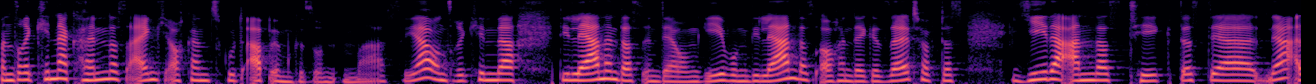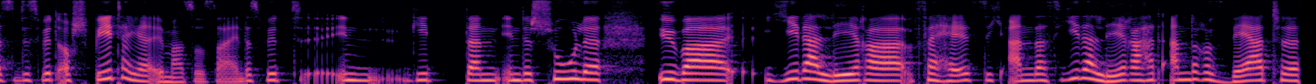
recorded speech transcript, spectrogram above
Unsere Kinder können das eigentlich auch ganz gut ab im gesunden Maße. Ja, unsere Kinder, die lernen das in der Umgebung, die lernen das auch in der Gesellschaft, dass jeder anders tickt, dass der, ja, also das wird auch später ja immer so sein. Das wird in, geht dann in der Schule über jeder Lehrer verhält sich anders, jeder Lehrer hat andere Werte,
